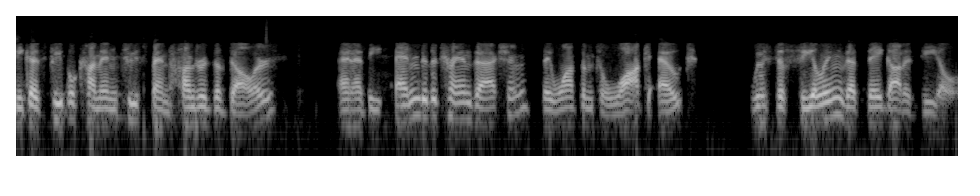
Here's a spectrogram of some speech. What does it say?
because people come in to spend hundreds of dollars and at the end of the transaction, they want them to walk out with the feeling that they got a deal.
